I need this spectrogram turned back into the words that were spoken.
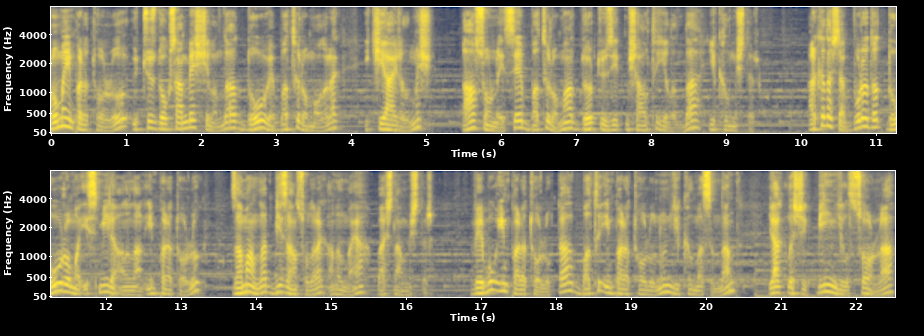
Roma İmparatorluğu 395 yılında Doğu ve Batı Roma olarak ikiye ayrılmış, daha sonra ise Batı Roma 476 yılında yıkılmıştır. Arkadaşlar burada Doğu Roma ismiyle anılan imparatorluk zamanla Bizans olarak anılmaya başlanmıştır. Ve bu imparatorlukta Batı İmparatorluğu'nun yıkılmasından yaklaşık bin yıl sonra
